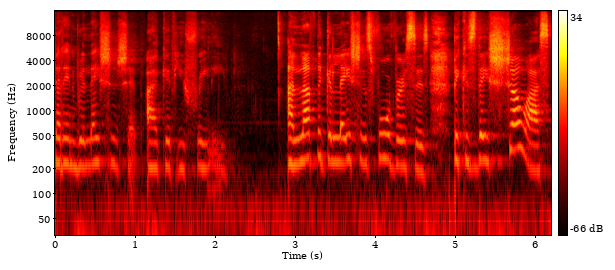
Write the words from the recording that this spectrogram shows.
that in relationship I give you freely? I love the Galatians 4 verses because they show us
